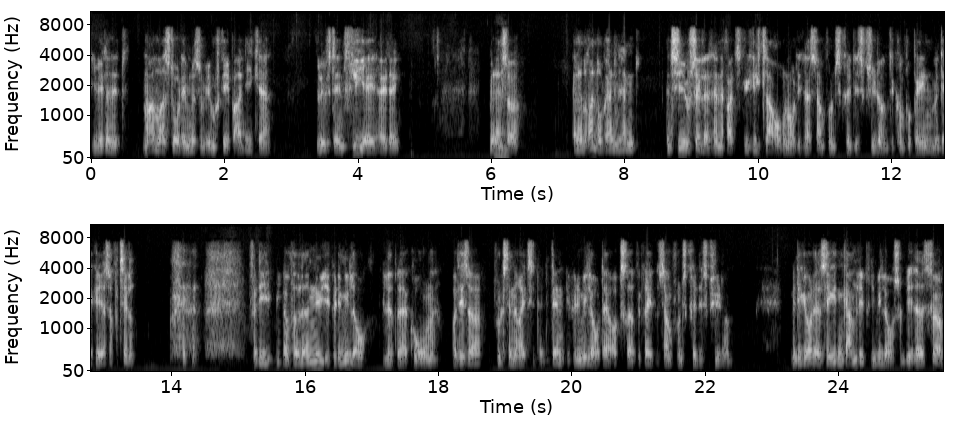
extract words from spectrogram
i virkeligheden et meget, meget stort emne, som vi måske bare lige kan løfte en fli af her i dag. Men mm. altså, Allan Randrup, han, han, han siger jo selv, at han er faktisk ikke helt klar over, hvornår det her samfundskritiske sygdom det kom på banen, men det kan jeg så fortælle. Fordi vi har fået lavet en ny epidemilov i løbet af corona, og det er så fuldstændig rigtigt, at i den epidemilov, der optræder begrebet samfundskritisk sygdom. Men det gjorde det altså ikke i den gamle epidemilov, som vi havde før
